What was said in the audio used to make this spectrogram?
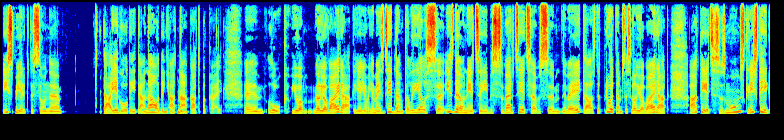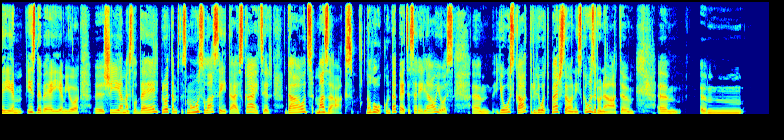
izpirktas un tā ieguldītā naudiņa atnāk atpakaļ. Lūk, jo vēl jau vairāk, ja, ja mēs dzirdam, ka lielas e, izdevniecības var ciet savus veikals, tad, protams, tas vēl jau vairāk attiecas uz mums, kristīgajiem izdevējiem, jo e, šī iemesla dēļ, protams, tas mūsu lasītāju skaits ir daudz mazāks. Nu, lūk, un tāpēc es arī ļaujos um, jūs katru ļoti personiski uzrunāt. Um, um,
